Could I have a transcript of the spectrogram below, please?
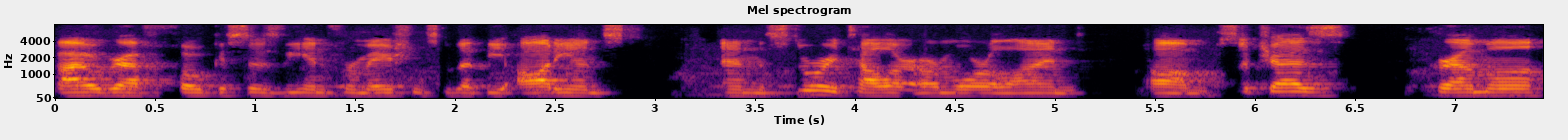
Biograph focuses the information so that the audience and the storyteller are more aligned, um, such as grandma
